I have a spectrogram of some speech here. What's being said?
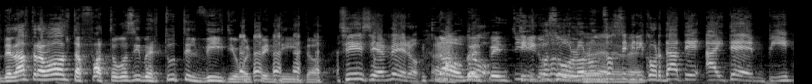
dell'altra volta ha fatto così per tutto il video quel pentito. sì, sì, è vero. No, quel pentito. Ti dico solo, non so se vi ricordate ai tempi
